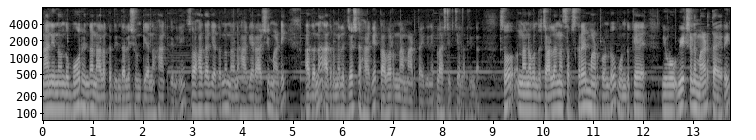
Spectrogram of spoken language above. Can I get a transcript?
ನಾನು ಇನ್ನೊಂದು ಮೂರರಿಂದ ನಾಲ್ಕು ದಿನದಲ್ಲಿ ಶುಂಠಿಯನ್ನು ಹಾಕ್ತೀನಿ. ಸೊ, ಹಾಗಾಗಿ ಅದನ್ನು ನಾನು ಹಾಗೆ ರಾಶಿ ಮಾಡಿ ಅದನ್ನು ಅದ್ರ ಮೇಲೆ ಜಸ್ಟ್ ಹಾಗೆ ಕವರ್ನ ಮಾಡ್ತಾ ಇದ್ದೀನಿ ಪ್ಲಾಸ್ಟಿಕ್ ಚೀಲದಿಂದ. ಸೊ, ನನ್ನ ಒಂದು ಚಾಲನ ಸಬ್ಸ್ಕ್ರೈಬ್ ಮಾಡಿಕೊಂಡು ಮುಂದಕ್ಕೆ ನೀವು ವೀಕ್ಷಣೆ ಮಾಡ್ತಾ ಇರಿ.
